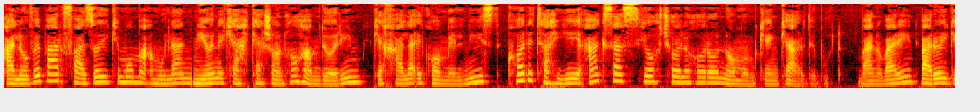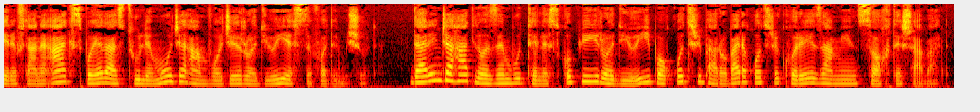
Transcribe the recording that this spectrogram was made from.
علاوه بر فضایی که ما معمولا میان کهکشان ها هم داریم که خلع کامل نیست کار تهیه عکس از سیاه چاله ها را ناممکن کرده بود. بنابراین برای گرفتن عکس باید از طول موج امواج رادیویی استفاده می‌شد. در این جهت لازم بود تلسکوپی رادیویی با قطری برابر قطر کره زمین ساخته شود.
